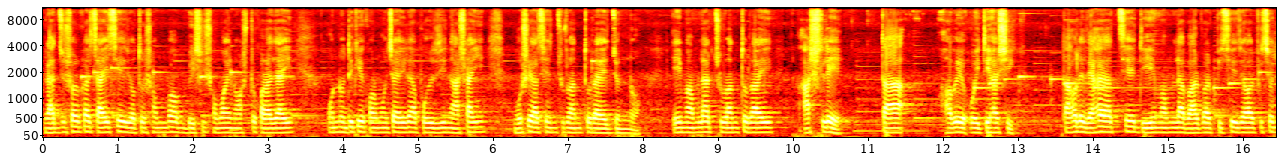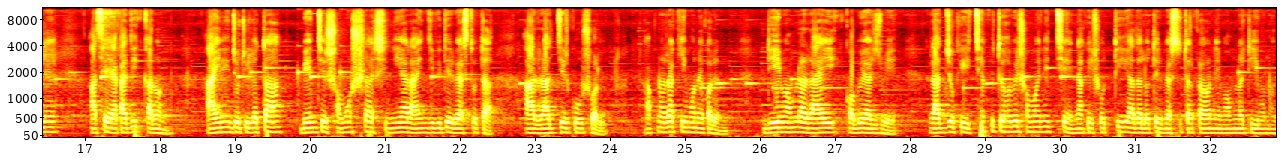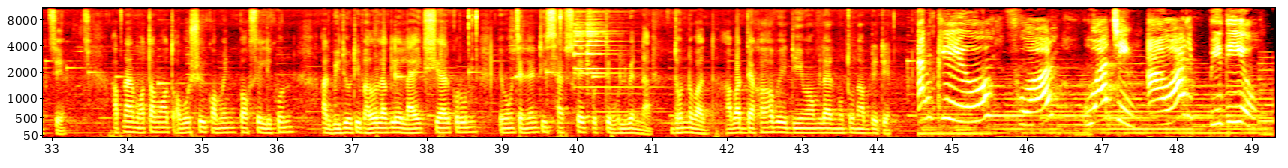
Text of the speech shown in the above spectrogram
রাজ্য সরকার চাইছে যত সম্ভব বেশি সময় নষ্ট করা যায়। অন্যদিকে কর্মচারীরা প্রতিদিন আশায় বসে আছেন চূড়ান্ত রায়ের জন্য। এই মামলার চূড়ান্ত রায় আসলে তা হবে ঐতিহাসিক। তাহলে দেখা যাচ্ছে ডিএ মামলা বারবার পিছিয়ে যাওয়ার পিছনে আছে একাধিক কারণ। আইনি জটিলতা, বেঞ্চের সমস্যা, সিনিয়র আইনজীবীদের ব্যস্ততা আর রাজ্যের কৌশল। আপনারা কি মনে করেন, ডিএ মামলা রায় কবে আসবে? রাজ্য কি ইচ্ছাকৃতভাবে সময় নিচ্ছে, নাকি সত্যিই আদালতের ব্যস্ততার কারণে মামলাটি এমন হচ্ছে? আপনার মতামত অবশ্যই কমেন্ট বক্সে লিখুন, আর ভিডিওটি ভালো লাগলে লাইক শেয়ার করুন, এবং চ্যানেলটি সাবস্ক্রাইব করতে ভুলবেন না। ধন্যবাদ, আবার দেখা হবে ডিএ মামলার নতুন আপডেটে Thank you for watching our video.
